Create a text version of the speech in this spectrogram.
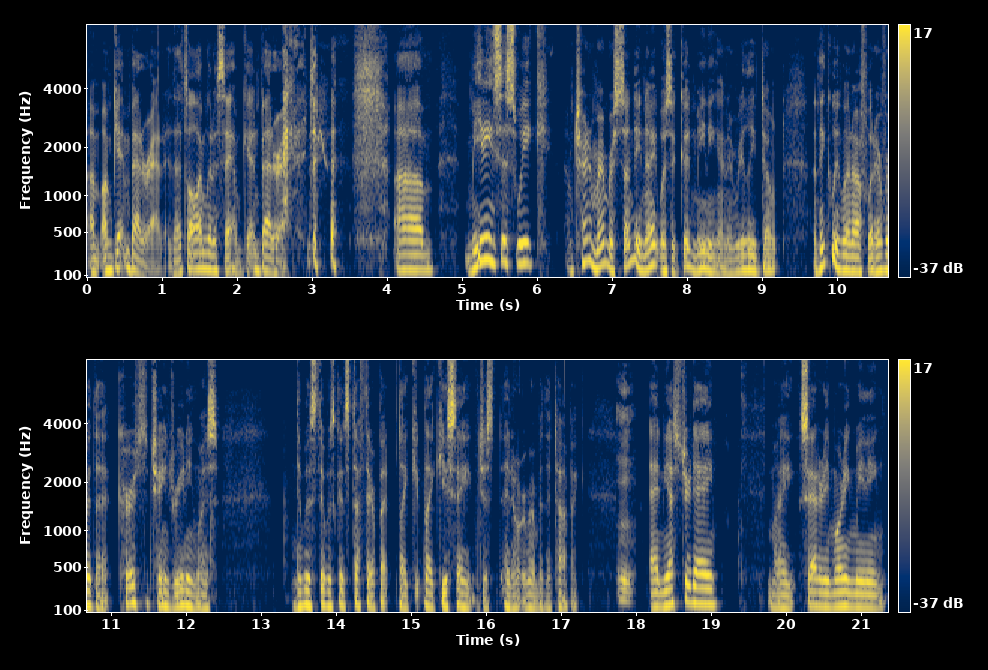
I'm, I'm getting better at it. That's all I'm going to say. I'm getting better at it. um, meetings this week. I'm trying to remember. Sunday night was a good meeting, and I really don't. I think we went off whatever the courage to change reading was. There was there was good stuff there, but like like you say, just I don't remember the topic. Mm. And yesterday, my Saturday morning meeting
